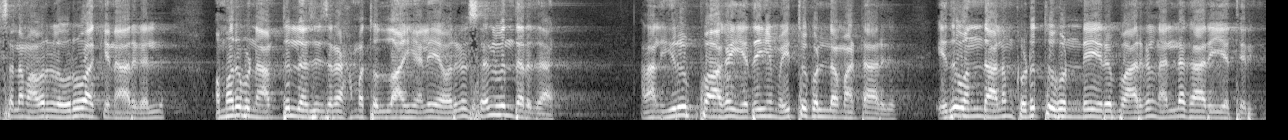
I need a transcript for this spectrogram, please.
இஸ்லாம் அவர்கள் உருவாக்கினார்கள். உமர் பின் அப்துல் அசீஸ் ரஹமத்துல்லாஹி அலி அவர்கள் செல்வந்தர்தான் ஆனால் இருப்பாக எதையும் வைத்துக் கொள்ள மாட்டார்கள். எது வந்தாலும் கொடுத்து கொண்டே இருப்பார்கள். நல்ல காரியத்திற்கு.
